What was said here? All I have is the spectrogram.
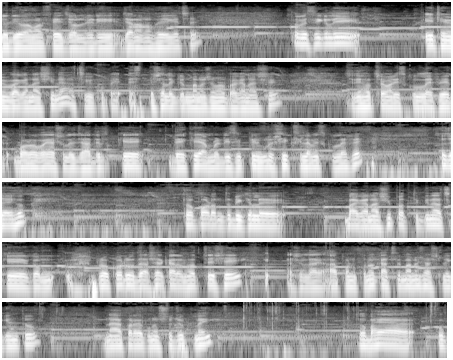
যদিও আমার পেজ অলরেডি জানানো হয়ে গেছে। তো বেসিক্যালি এই টাইমে বাগান আসি না। আজকে খুব স্পেশাল একজন মানুষ আমার বাগান আসে। যিনি হচ্ছে আমার স্কুল লাইফের বড় ভাই। আসলে যাদেরকে দেখে আমরা ডিসিপ্লিনগুলো শিখছিলাম স্কুল লাইফে তো যাই হোক, তো পড়ন্ত বিকেলে বাগান আসি প্রত্যেকদিন আজকে এরকম প্রখর রোদ আসার কারণ হচ্ছে সেই। আসলে আপন কোনো কাছের মানুষ আসলে কিন্তু না করার কোনো সুযোগ নাই। তো ভাইয়া খুব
